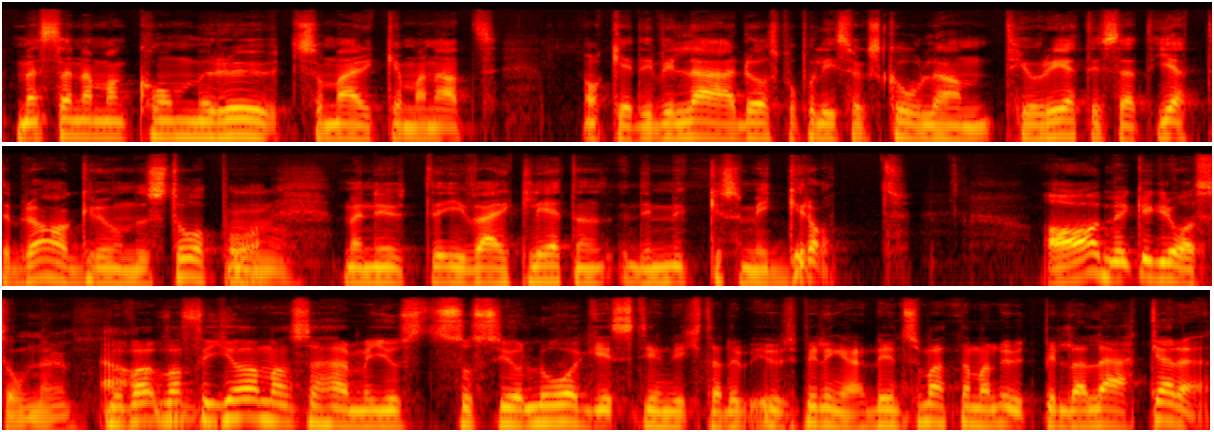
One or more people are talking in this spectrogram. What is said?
Men sen när man kommer ut så märker man att okej, det vi lärde oss på Polishögskolan teoretiskt sett jättebra grund att stå på, men ute i verkligheten, det är mycket som är grått. Ja, mycket gråzoner. Men va- varför gör man så här med just sociologiskt inriktade utbildningar? Det är inte som att när man utbildar läkare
